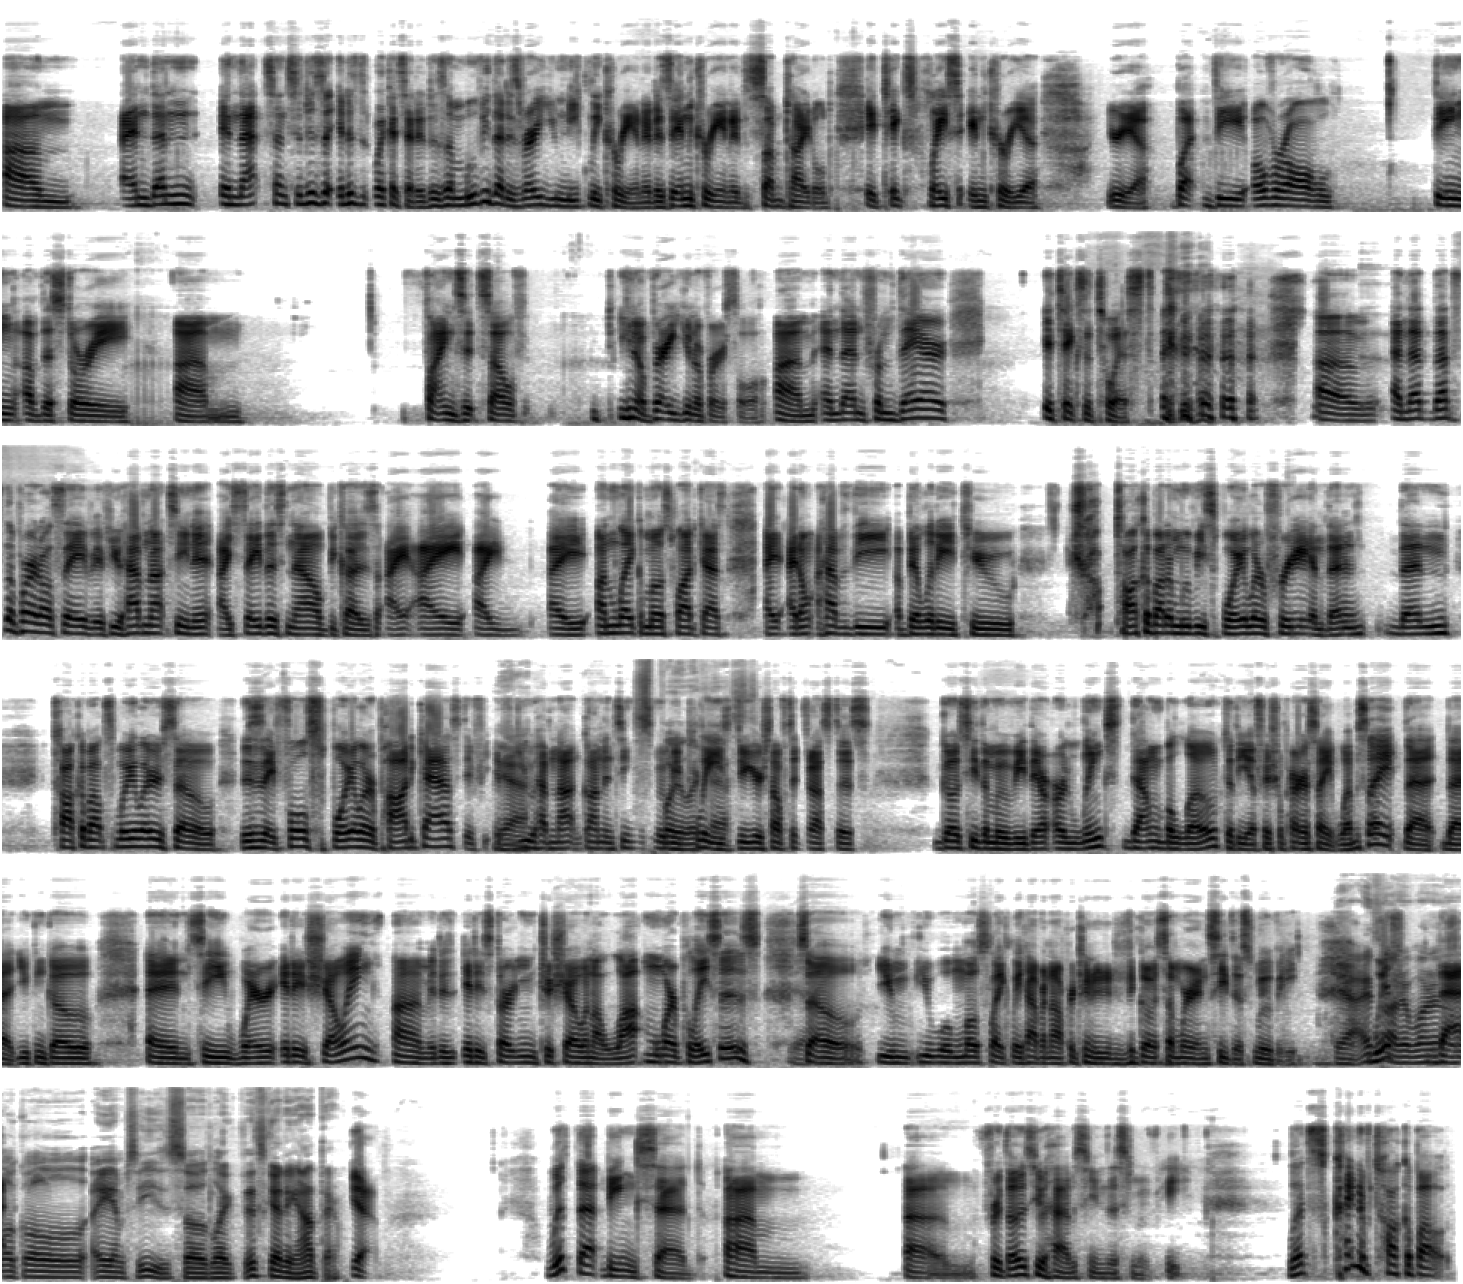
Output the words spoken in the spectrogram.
Um and then in that sense it is it is like i said it is a movie that is very uniquely korean. It is in korean. It is subtitled. It takes place in korea. Korea but the overall thing of the story um, finds itself you know very universal. Um, and then from there it takes a twist. Um, and that that's the part i'll save. If you have not seen it i say this now because i i i I, unlike most podcasts, I, I don't have the ability to tr- talk about a movie spoiler free and then then talk about spoilers. So this is a full spoiler podcast. If, if yeah. you have not gone and seen this spoiler movie, please cast. do yourself the justice. Go see the movie. There are links down below to the official Parasite website that that you can go and see where it is showing. Um, it is it is starting to show in a lot more places. Yeah. So you you will most likely have an opportunity to go somewhere and see this movie. Yeah, I With saw it at one of that, the local AMC's. So like it's getting out there. Yeah with that being said, um, um, for those who have seen this movie, let's kind of talk about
